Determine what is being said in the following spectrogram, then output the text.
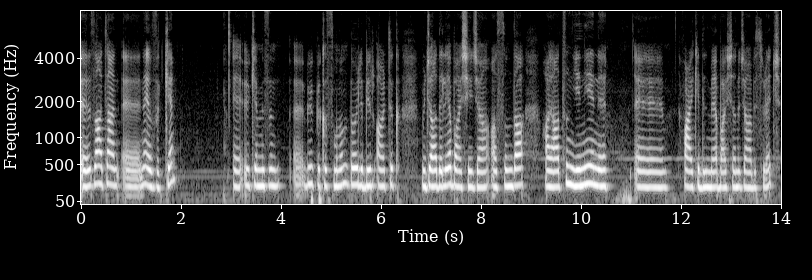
E, zaten e, ne yazık ki ülkemizin büyük bir kısmının böyle bir artık mücadeleye başlayacağı aslında hayatın yeni yeni fark edilmeye başlanacağı bir süreç.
